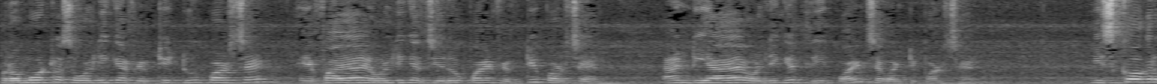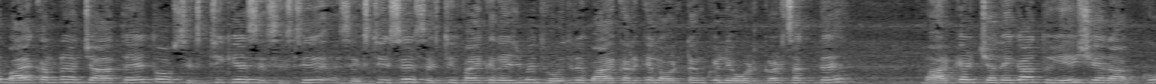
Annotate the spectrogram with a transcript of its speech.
प्रोमोटर्स होल्डिंग है fifty two percent F I I holding है zero point fifty percent and D I I holding है थ्री पॉइंट सेवेंटी परसेंट इसको अगर बाय करना चाहते हैं तो आप सिक्सटी के सिक्सटी से सिक्सटी फाइव के रेंज में थोड़ी देर बाय करके लॉन्ग टर्म के लिए होल्ड कर सकते हैं। मार्केट चलेगा तो यही शेयर आपको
